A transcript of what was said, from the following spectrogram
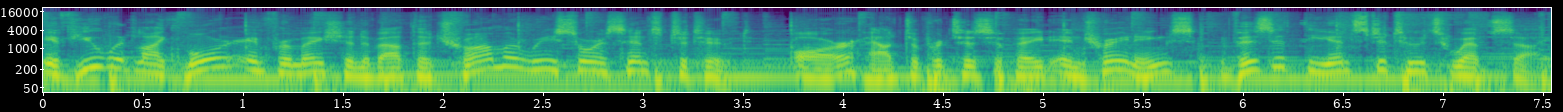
If you would like more information about the Trauma Resource Institute, or how to participate in trainings, visit the Institute's website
